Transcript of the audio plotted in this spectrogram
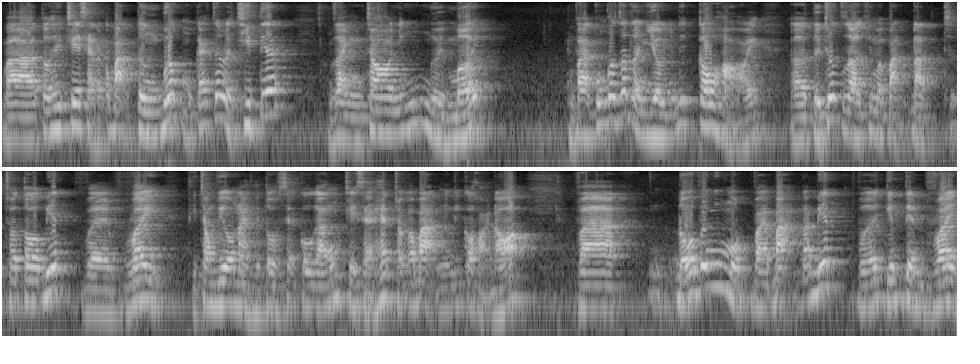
Và tôi sẽ chia sẻ cho các bạn từng bước một cách rất là chi tiết dành cho những người mới. Và cũng có rất là nhiều những cái câu hỏi uh, từ trước giờ khi mà bạn đặt cho tôi biết về Ray thì trong video này thì tôi sẽ cố gắng chia sẻ hết cho các bạn những cái câu hỏi đó. Và đối với những một vài bạn đã biết với kiếm tiền vay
